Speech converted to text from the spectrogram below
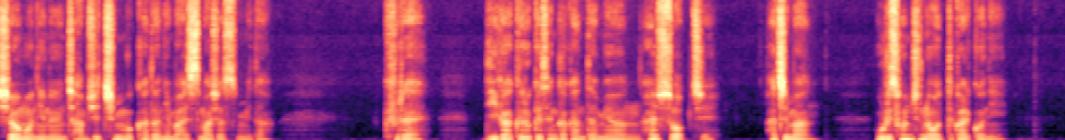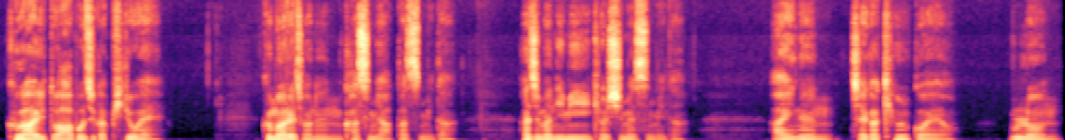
시어머니는 잠시 침묵하더니 말씀하셨습니다. 그래, 네가 그렇게 생각한다면 할 수 없지. 하지만 우리 손주는 어떡할 거니? 그 아이도 아버지가 필요해. 그 말에 저는 가슴이 아팠습니다. 하지만 이미 결심했습니다. 아이는 제가 키울 거예요. 물론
